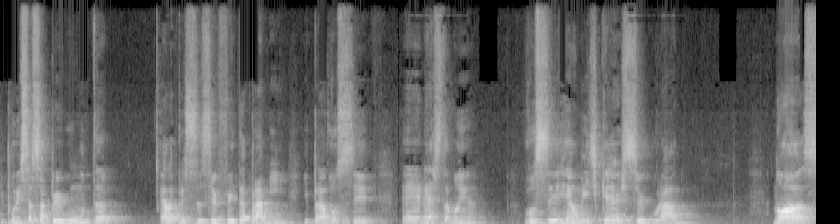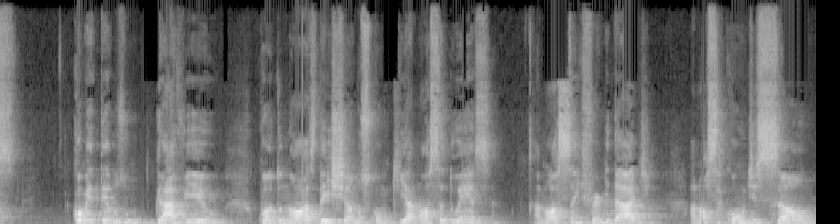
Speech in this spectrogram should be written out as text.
E por isso essa pergunta, ela precisa ser feita para mim e para você é, nesta manhã. Você realmente quer ser curado? Nós cometemos um grave erro quando nós deixamos com que a nossa doença, a nossa enfermidade, a nossa condição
